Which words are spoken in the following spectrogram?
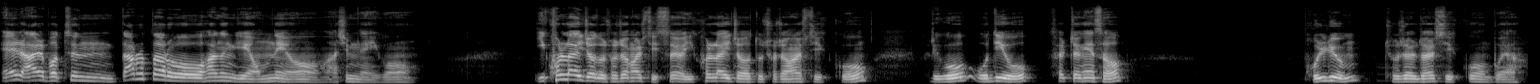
LR 버튼 따로따로 하는 게 없네요. 아쉽네, 이거. 이퀄라이저도 조정할 수 있어요. 이퀄라이저도 조정할 수 있고, 그리고 오디오 설정해서 볼륨 조절도 할 수 있고, 뭐야.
